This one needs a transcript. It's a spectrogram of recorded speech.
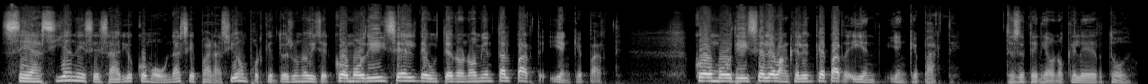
se hacía necesario como una separación, porque entonces uno dice, ¿cómo dice el Deuteronomio en tal parte? ¿Y en qué parte? ¿Cómo dice el Evangelio en qué parte? ¿Y en, y en qué parte? Entonces tenía uno que leer todo.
